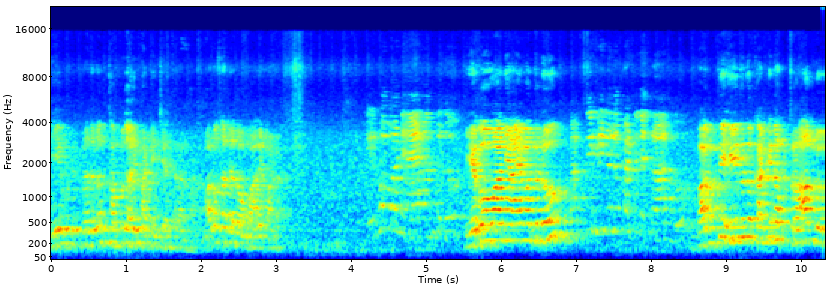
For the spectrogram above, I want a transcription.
దేవుడి ప్రజలను తప్పుదారి పట్టించేస్తారు అనమాట మరోసారి చదవం అదే మాట. యెహోవా న్యాయవంతుడు, భక్తిహీనుడు కట్టిన త్రాళ్ళు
